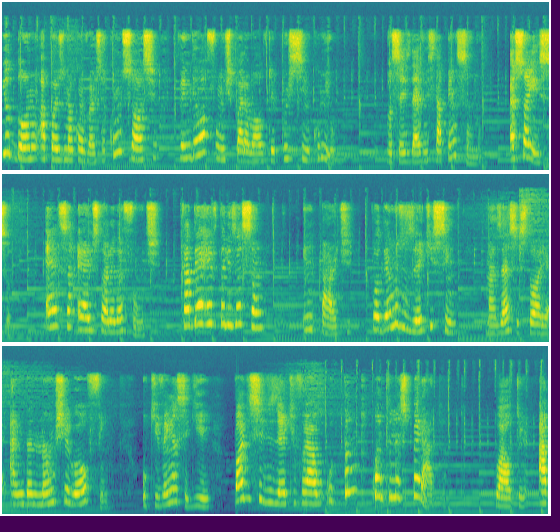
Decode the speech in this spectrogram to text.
e o dono, após uma conversa com o sócio, vendeu a fonte para Walter por 5 mil. Vocês devem estar pensando, é só isso. Essa é a história da fonte. Cadê a revitalização? Em parte, podemos dizer que sim, mas essa história ainda não chegou ao fim. O que vem a seguir pode-se dizer que foi algo tanto quanto inesperado. Walter, a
